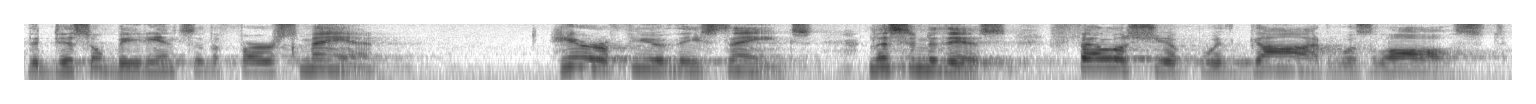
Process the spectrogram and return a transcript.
the disobedience of the first man. Here are a few of these things. Listen to this fellowship with God was lost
